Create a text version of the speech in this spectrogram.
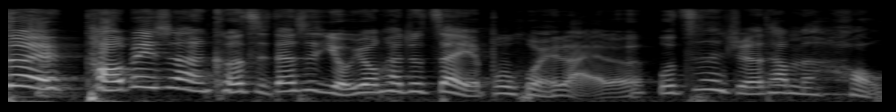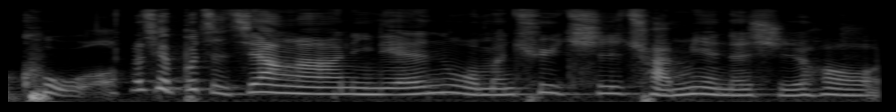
对逃避虽然可耻，但是有用，他就再也不回来了。我真的觉得他们好酷哦！而且不止这样啊，你连我们去吃船面的时候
